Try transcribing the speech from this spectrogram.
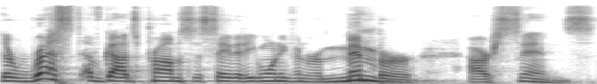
the rest of God's promises say that He won't even remember our sins.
